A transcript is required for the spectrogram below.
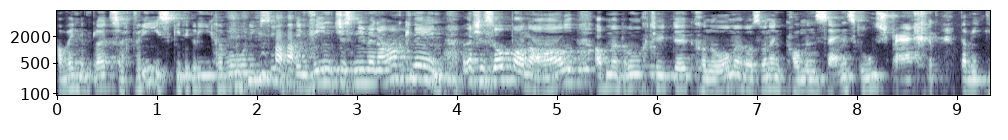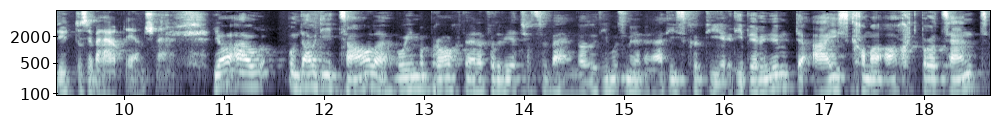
Aber wenn dann plötzlich 30 in der gleichen Wohnung sind, dann findest du es nicht mehr angenehm. Das ist so banal, aber man braucht heute Ökonomen, die so einen Common Sense aussprechen, damit die Leute das überhaupt ernst nehmen. Ja, auch, und auch die Zahlen, die immer gebracht werden von der Wirtschaftsverbände, also die muss man ja auch diskutieren. Die berühmten 1,8 Prozent,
